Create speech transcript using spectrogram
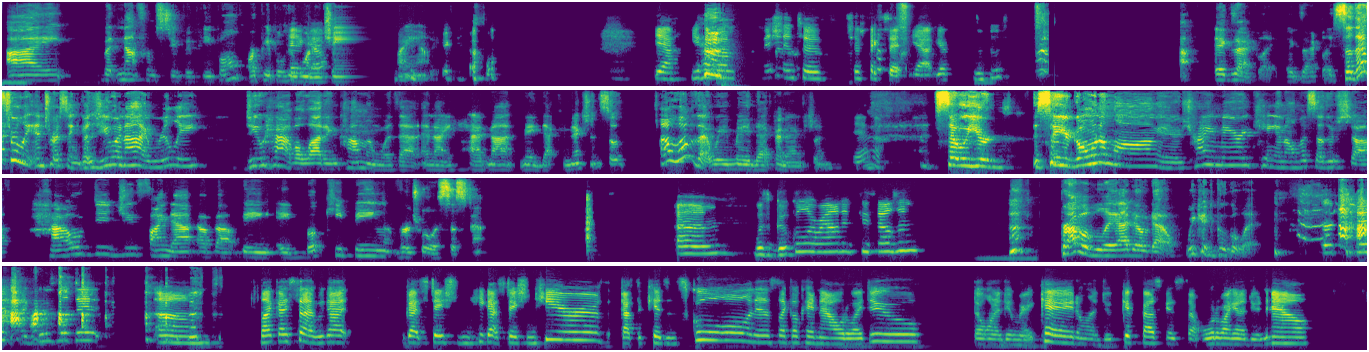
I but not from stupid people or people who want go. to change my I am. There you go. Yeah, you have a mission to to fix it. Yeah, you're. mhm. Exactly, exactly. So that's really interesting because you and I really do have a lot in common with that, and I had not made that connection. So I love that we made that connection. Yeah. So you're so you're going along and you're trying Mary Kay and all this other stuff. How did you find out about being a bookkeeping virtual assistant? Um, was Google around in 2000? Probably, I don't know. We could Google it. I googled it. Um, like I said, we got got stationed. He got stationed here. Got the kids in school, and it's like, okay, now what do I do? Don't want to do Mary Kay. Don't want to do gift baskets. Stuff. What am I gonna do now?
